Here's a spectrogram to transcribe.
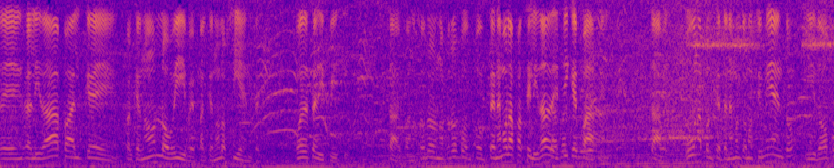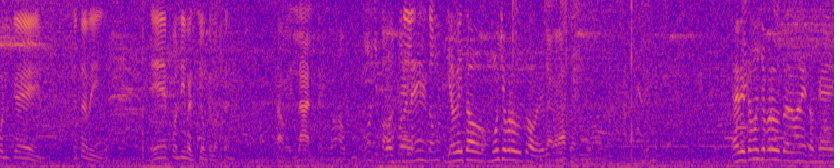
eh, en realidad para el, que, para el que no lo vive, para el que no lo siente, puede ser difícil. ¿Sabes? Para nosotros, nosotros tenemos la facilidad de La decir que es fácil. ¿Sabes? Una porque tenemos el conocimiento y dos porque, ¿qué te digo? Es por diversión que lo hacemos. ¿Sabes? El arte. Wow, oye, vamos a Porque ponerle esto. vamos a- yo he visto muchos productores, Muchas gracias. ¿no? he visto muchos productores, hermanito, que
